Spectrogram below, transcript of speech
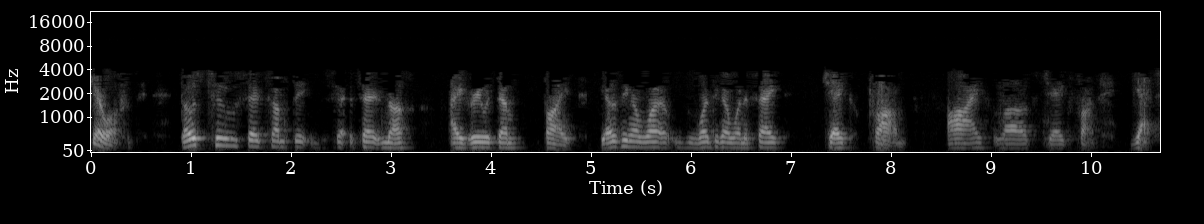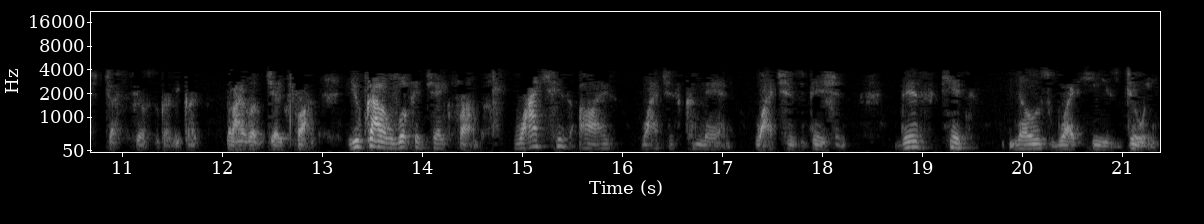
get off of it. Those two said something, said enough. I agree with them. Fine. The other thing I want, one thing I want to say, Jake Fromm. I love Jake Fromm. Yes, Justin Fields going to be good, but I love Jake Fromm. You've got to look at Jake Fromm. Watch his eyes, watch his command, watch his vision. This kid knows what he's doing.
